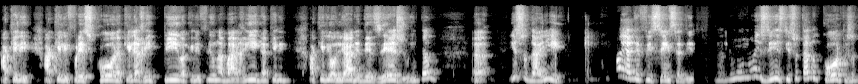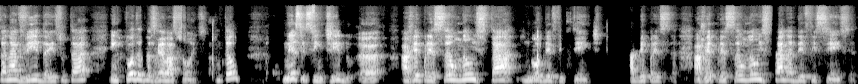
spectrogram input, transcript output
aquele, aquele frescor, aquele arrepio, aquele frio na barriga, aquele, aquele olhar de desejo. Então, isso daí, qual é a deficiência disso? Não, não existe, isso está no corpo, isso está na vida, isso está em todas as relações. Então, nesse sentido, a repressão não está no deficiente. A, a repressão não está na deficiência.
